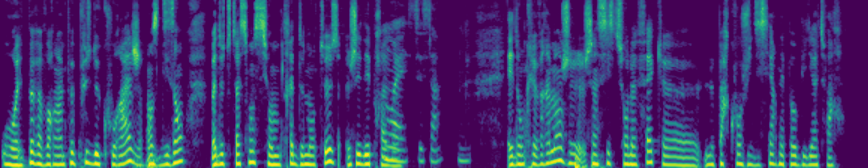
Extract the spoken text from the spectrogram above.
ou elles peuvent avoir un peu plus de courage en se disant bah, de toute façon, si on me traite de menteuse, j'ai des preuves. Ouais, c'est ça. Mm. Et donc, euh, vraiment, j'insiste sur le fait que le parcours judiciaire n'est pas obligatoire.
